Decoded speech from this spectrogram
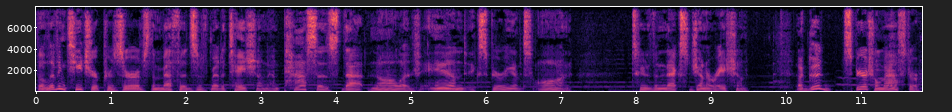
The living teacher preserves the methods of meditation and passes that knowledge and experience on to the next generation. A good spiritual master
